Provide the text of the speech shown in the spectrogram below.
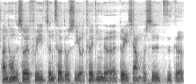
传统的社会福利政策都是有特定的对象或是资格，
